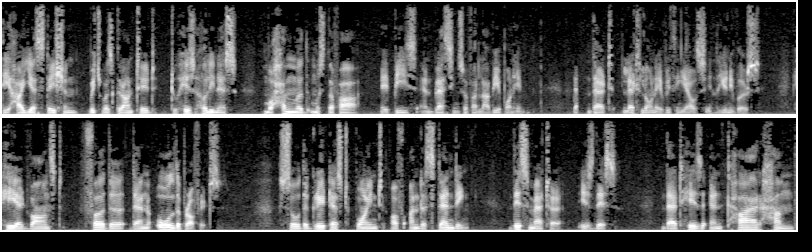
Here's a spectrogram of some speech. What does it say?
The highest station which was granted to His Holiness Muhammad Mustafa, may peace and blessings of Allah be upon him, that let alone everything else in the universe, he advanced further than all the prophets. So the greatest point of understanding this matter is this, that his entire hamd,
